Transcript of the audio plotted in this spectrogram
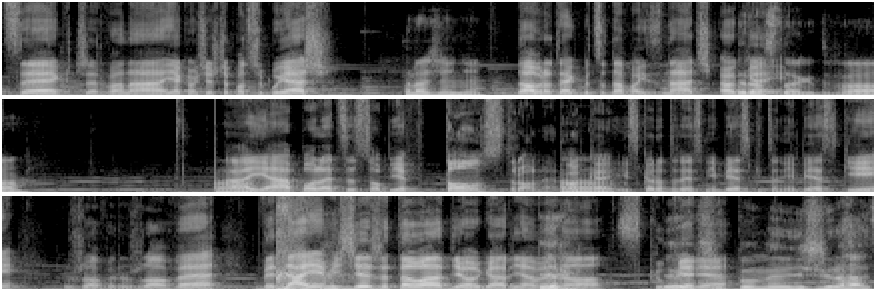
cyk, czerwona. Jakąś jeszcze potrzebujesz? Na razie nie. Dobra, to jakby co dawaj znać. Okej. Teraz tak, dwa. dwa. A ja polecę sobie w tą stronę. A. Okej, i skoro tutaj jest niebieski, to niebieski. Różowy, różowy. Wydaje mi się, że to ładnie ogarniamy, no. Jak Skupienie. się pomylisz raz.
